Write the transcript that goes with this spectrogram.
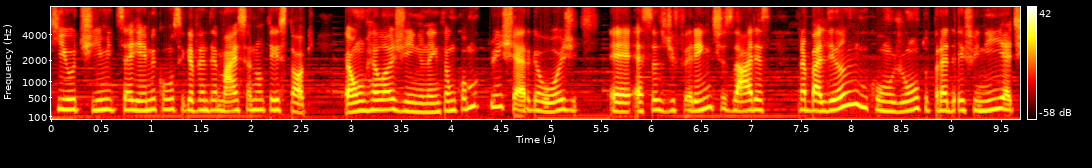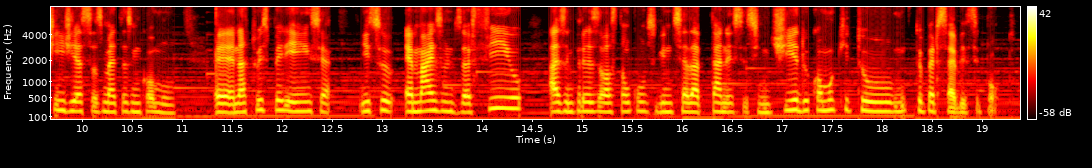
que o time de CRM consiga vender mais se eu não ter estoque? É um reloginho, né? Então, como tu enxerga hoje é, essas diferentes áreas trabalhando em conjunto para definir e atingir essas metas em comum? É, na tua experiência, isso é mais um desafio? As empresas elas estão conseguindo se adaptar nesse sentido? Como que tu, tu percebe esse ponto?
